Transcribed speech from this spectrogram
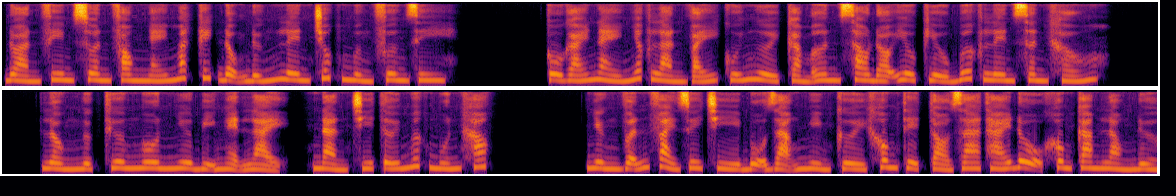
đoàn phim Xuân Phong nháy mắt kích động đứng lên chúc mừng Phương Di. Cô gái này nhấc làn váy cúi người cảm ơn sau đó yêu kiều bước lên sân khấu. Lồng ngực thương ngôn như bị nghẹn lại, nản chí tới mức muốn khóc. Nhưng vẫn phải duy trì bộ dạng mỉm cười không thể tỏ ra thái độ không cam lòng được.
